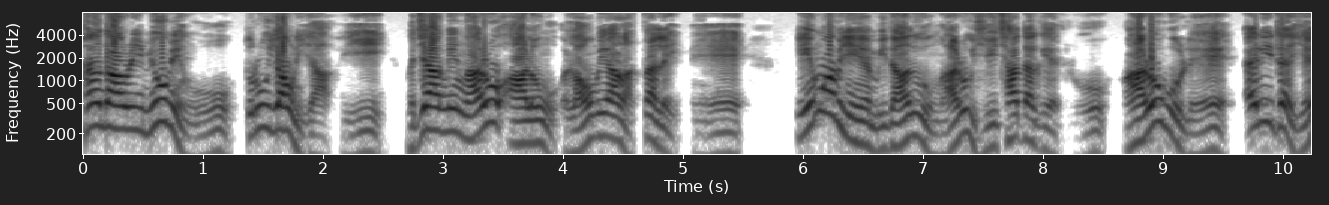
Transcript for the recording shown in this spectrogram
ဟန်တာရီမျိုးပင်ကိုသူတို့ရောက်နေကြပြီမကြခင်ငါတို့အားလုံးကိုအလောင်းပြားကတတ်လိုက်မယ်အင်းမဘရင်ရဲ့မိသားစုကိုငါတို့ရေချတတ်ခဲ့သလိုငါတို့ကိုလည်းအဲ့ဒီထက်ရဲ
